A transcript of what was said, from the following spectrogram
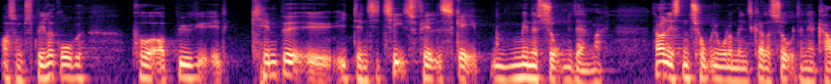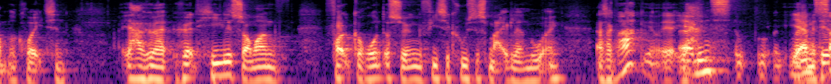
og som spillergruppe på at bygge et kæmpe øh, identitetsfællesskab med nationen i Danmark. Der var næsten to millioner mennesker, der så den her kamp mod Kroatien. Jeg har hørt, hørt hele sommeren folk gå rundt og synge Fisse Kusse Smeichel Mur, ikke? Altså, Hvad? Ja, ja, ja, ja, men det,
